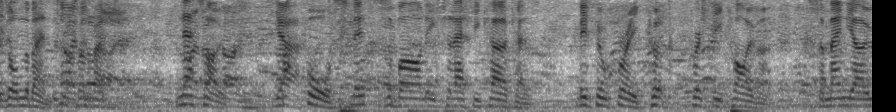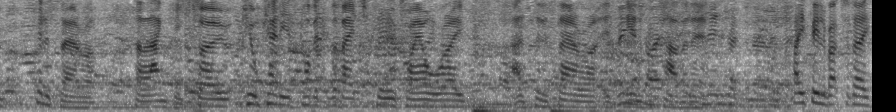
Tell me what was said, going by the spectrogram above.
is on the bench. Neto. Yeah. Back four. Smith, Zabarnyi, Saletti, Kerkez. Midfield three. Cook, Christie, Kluivert. Semenyo, Sinisterra, Solanke. So Kilkenny is coming to the bench for Traore and Sinisterra is in for Tavernier. How you feeling about today?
